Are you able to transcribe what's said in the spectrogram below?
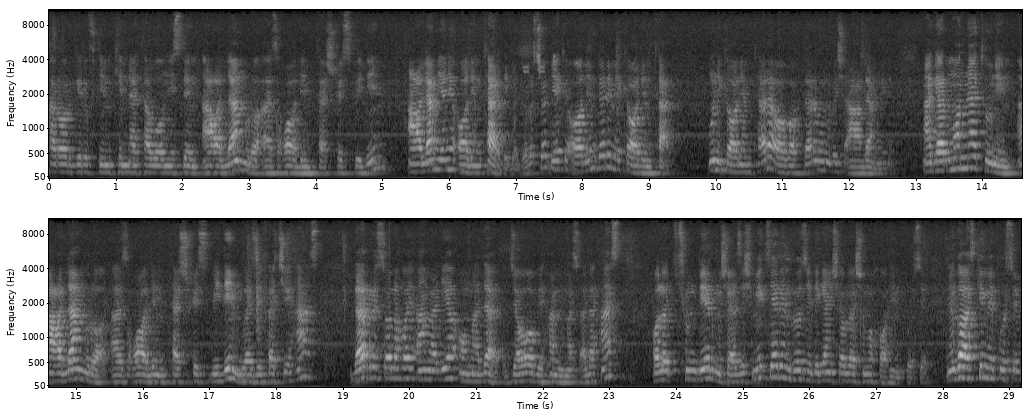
قرار گرفتیم که نتوانستیم اعلم را از عالم تشخیص بدیم اعلم یعنی عالمتر دیگه درست شد؟ یکی عالم داریم یکی عالمتر. اونی که عالمتره آگاهتره اونو بهش اعلم میگن اگر ما نتونیم اعلم را از عالم تشخیص بدیم وظیفه چی هست؟ در رساله های عملیه آمده جواب همین مسئله هست. حالا چون دیر میشه ازش میگذریم روز دیگه انشالله شما خواهیم پرسید. نگاه از کی می‌پرسیم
